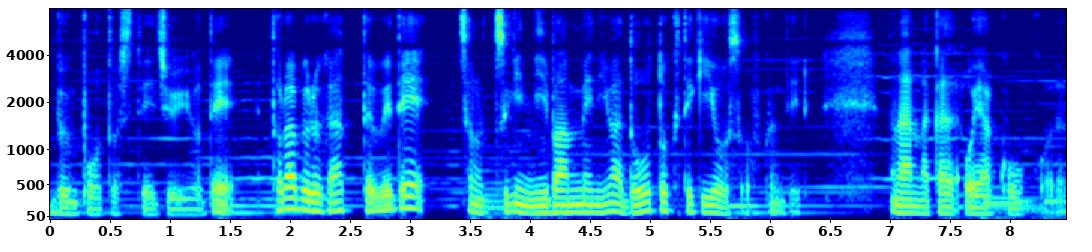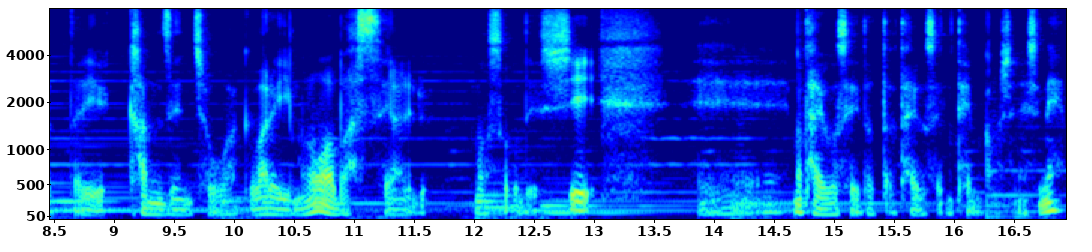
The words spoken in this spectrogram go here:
文法として重要で、トラブルがあった上で、その次2番目には道徳的要素を含んでいる。何らか親孝行だったり、完全懲悪、悪いものは罰せられるもそうですし、えー、まあ、多様性だったら多様性のテーマかもしれないですね。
